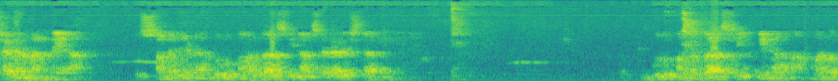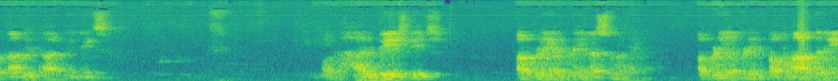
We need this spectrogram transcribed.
شگر من تو سمجھ گرو امردس جی نیا رشتہ نہیں ہے گرو امردس جی یہاں منوت کے تار میں نہیں سر دیش اپنے اپنے رسم نے اپنے اپنے پمات نے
